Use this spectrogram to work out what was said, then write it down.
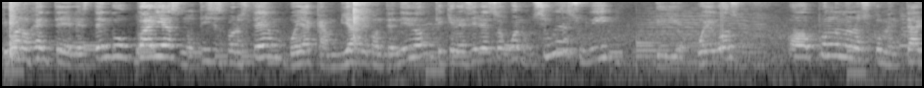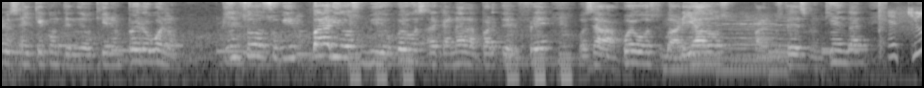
Y bueno gente, les tengo varias noticias para usted Voy a cambiar de contenido ¿Qué quiere decir eso? Bueno, si voy a subir videojuegos O pónganme en los comentarios ahí qué contenido quieren Pero bueno, pienso subir varios videojuegos al canal aparte de Free O sea, juegos variados para que ustedes me entiendan Excuse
